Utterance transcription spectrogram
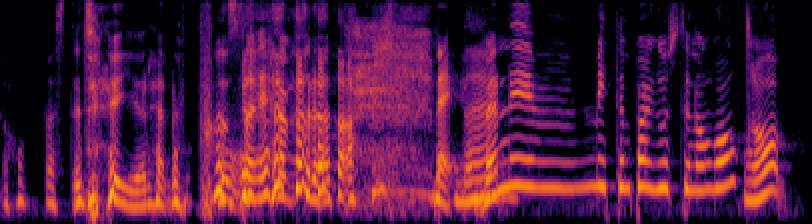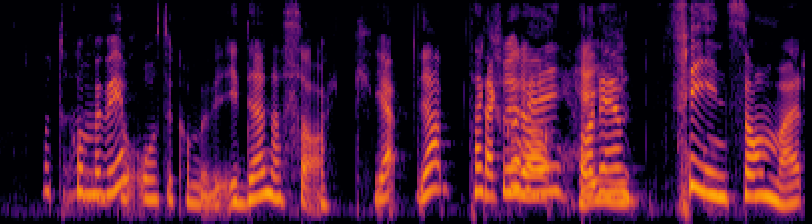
Eh, hoppas det dröjer, eller på att säga. För att, nej, Nej. Men i mitten på augusti någon gång ja, återkommer vi. då återkommer vi i denna sak. Ja. Ja, tack, Tack för idag. hej. Ha det en fin sommar.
